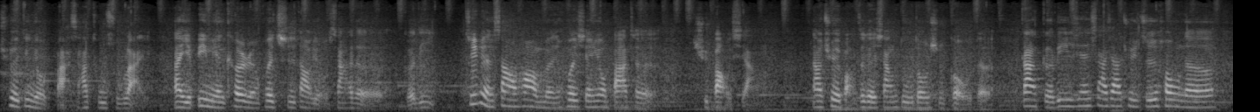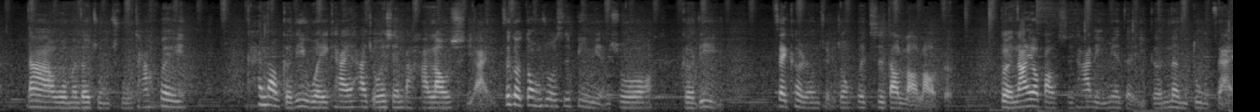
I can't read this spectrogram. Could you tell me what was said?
确定有把沙吐出来，那也避免客人会吃到有沙的蛤蜊。基本上的话，我们会先用 butter 去爆香，那确保这个香度都是够的。那蛤蜊先下下去之后呢，那我们的主厨他会看到蛤蜊微开，他就会先把它捞起来。这个动作是避免说蛤蜊在客人嘴中会吃到老老的。对，那要保持它里面的一个嫩度在。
